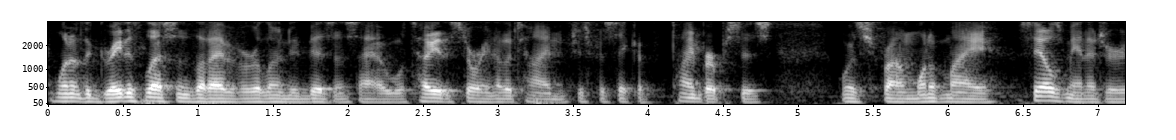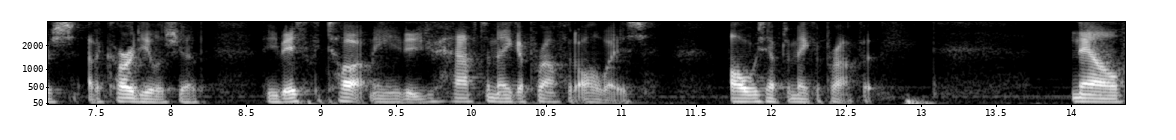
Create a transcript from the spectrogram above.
one of the greatest lessons that I've ever learned in business, I will tell you the story another time, just for sake of time purposes, was from one of my sales managers at a car dealership he basically taught me that you have to make a profit always. Always have to make a profit. Now,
